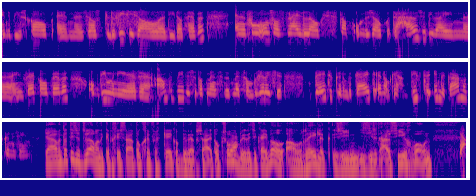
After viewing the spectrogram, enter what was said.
in de bioscoop en zelfs televisies al die dat hebben. En voor ons was het een hele logische stap om dus ook de huizen die wij in, in verkoop hebben op die manier aan te bieden, zodat mensen het met zo'n brilletje beter kunnen bekijken en ook echt diepte in de kamer kunnen zien. Ja, want dat is het wel. Want ik heb gisteravond ook even gekeken op de website. Ook zonder ja. brilletje kan je wel al redelijk zien. Je ziet het huis hier gewoon. Ja.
